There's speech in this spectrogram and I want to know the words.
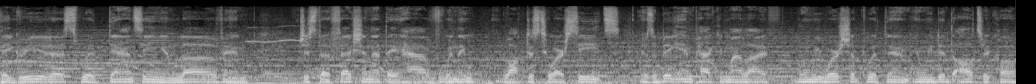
They greeted us with dancing and love and just the affection that they have when they walked us to our seats. It was a big impact in my life when we worshiped with them and we did the altar call.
